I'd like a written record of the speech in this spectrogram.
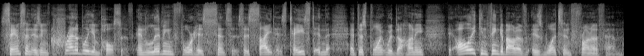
Samson is incredibly impulsive and living for his senses, his sight, his taste. The, at this point, with the honey, all he can think about of is what's in front of him.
